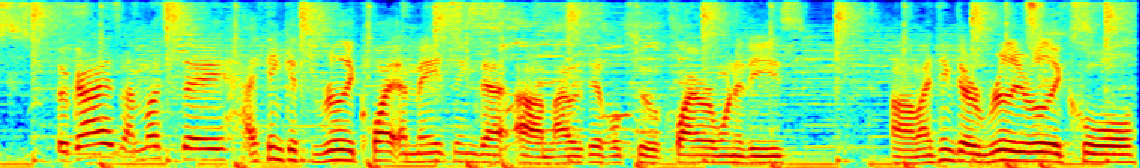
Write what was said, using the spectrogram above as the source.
So guys, I must say, I think it's really quite amazing that um, I was able to acquire one of these. Um, I think they're really, really cool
